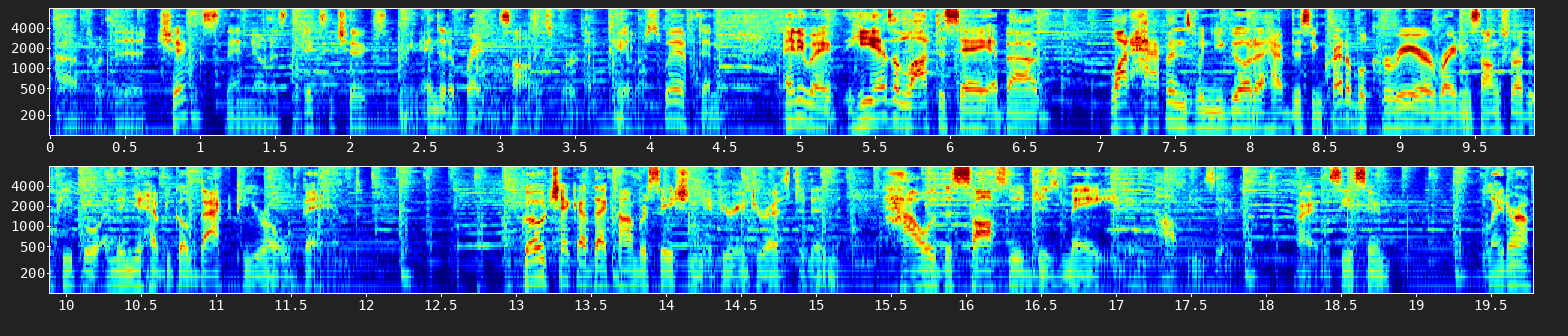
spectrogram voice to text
uh, for the Chicks, then known as the Dixie Chicks. I mean, ended up writing songs for like Taylor Swift. And anyway, he has a lot to say about what happens when you go to have this incredible career writing songs for other people and then you have to go back to your old band. Go check out that conversation if you're interested in how the sausage is made in pop music. All right, we'll see you soon. Later on.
